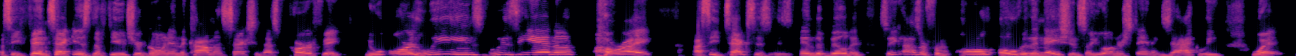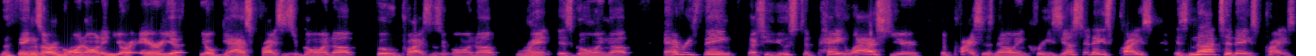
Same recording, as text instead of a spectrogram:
I see fintech is the future going in the comment section. That's perfect. New Orleans, Louisiana. All right. I see Texas is in the building. So you guys are from all over the nation. So you understand exactly what the things are going on in your area. You know, gas prices are going up, food prices are going up, rent is going up. Everything that you used to pay last year, the price is now increased. Yesterday's price is not today's price,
